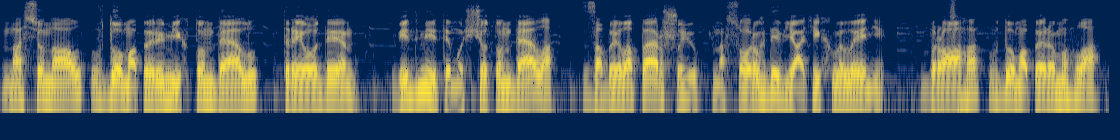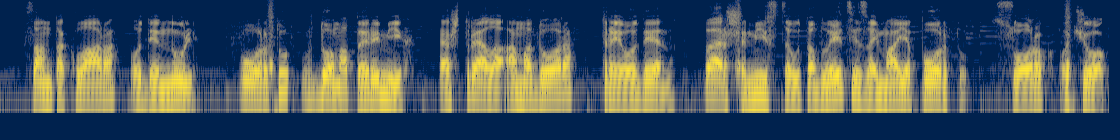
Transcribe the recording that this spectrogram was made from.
Націонал вдома переміг Тонделу 3-1. Відмітимо, що Тондела забила першою на 49-й хвилині. Брага вдома перемогла Санта Клара 1-0. Порту вдома переміг Ештрела Амадора 3-1. Перше місце у таблиці займає Порту 40 очок.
